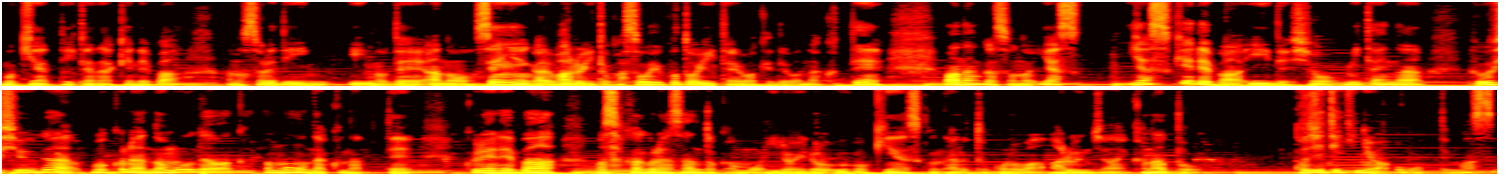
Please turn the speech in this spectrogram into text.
向き合っていただければ、あの、それでいいいいので、あの、1000円が悪いとかそういうことを言いたいわけではなくて、まあなんかその安、安ければいいでしょうみたいな風習が僕ら飲む側からもなくなってくれれば、まあ、酒蔵さんとかもいろいろ動きやすくなるところはあるんじゃないかなと個人的には思ってます。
